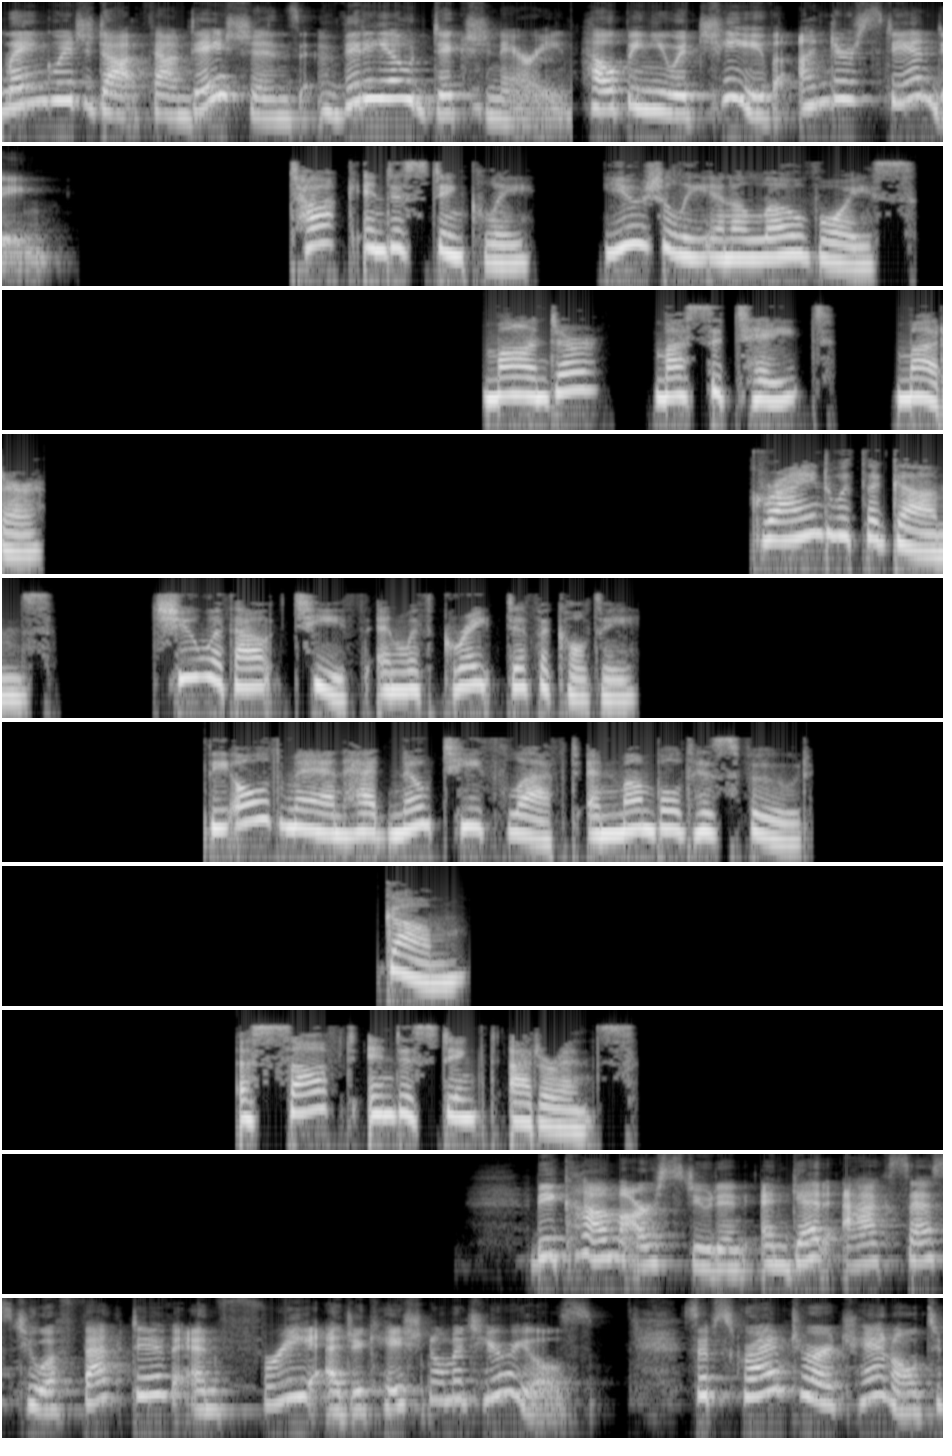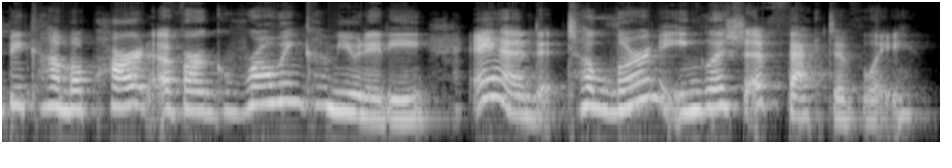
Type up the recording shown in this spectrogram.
Language.Foundation's Video Dictionary, helping you achieve understanding. Talk indistinctly, usually in a low voice. Maunder, mussitate, mutter. Grind with the gums. Chew without teeth and with great difficulty. The old man had no teeth left and mumbled his food. Gum. A soft indistinct utterance. Become our student and get access to effective and free educational materials. Subscribe to our channel to become a part of our growing community and to learn English effectively.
